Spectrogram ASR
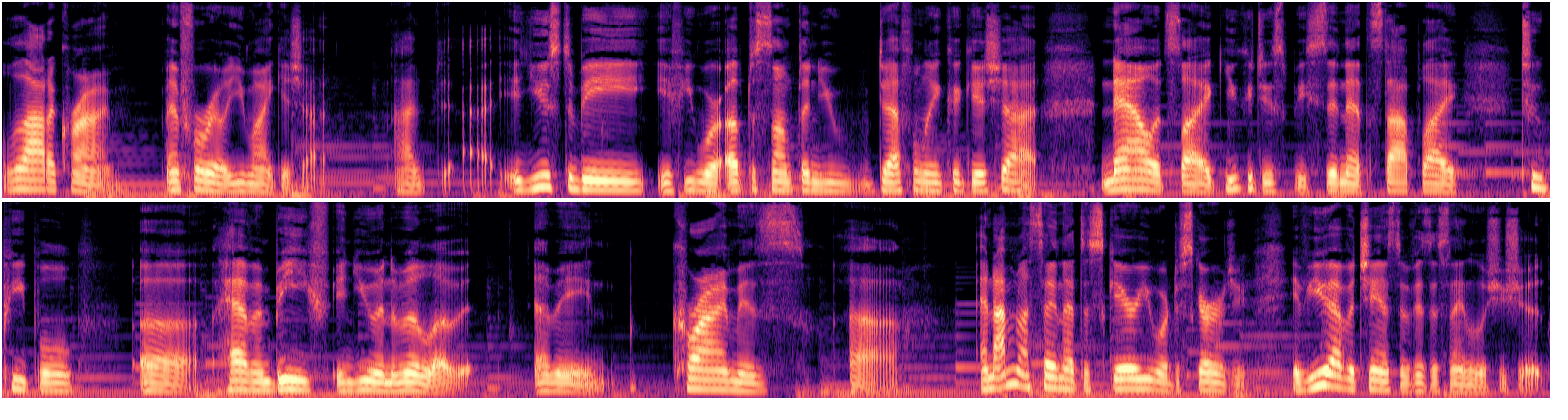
A lot of crime. And for real, you might get shot. I, I, it used to be if you were up to something, you definitely could get shot. Now it's like you could just be sitting at the stoplight, two people uh, having beef, and you in the middle of it. I mean, crime is. Uh, and I'm not saying that to scare you or discourage you. If you have a chance to visit St. Louis, you should.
